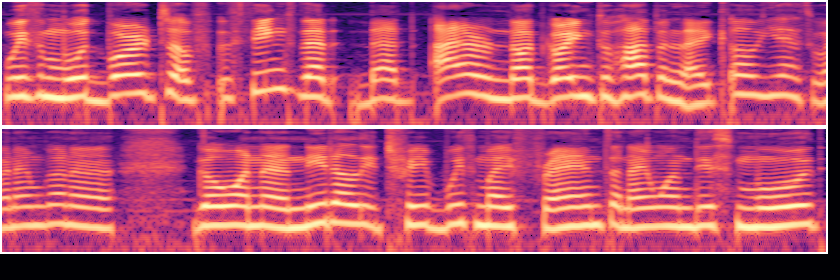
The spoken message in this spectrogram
with mood boards of things that that are not going to happen. Like oh yes, when I'm gonna go on an Italy trip with my friends, and I want this mood,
